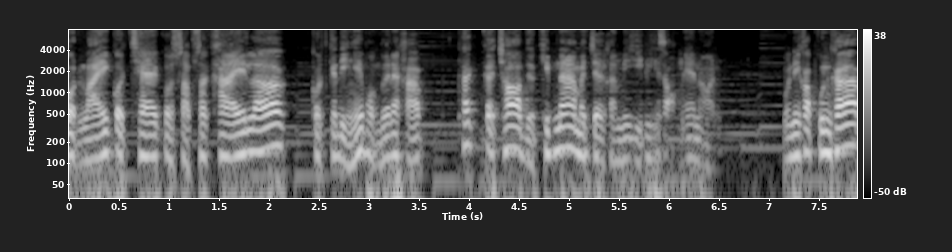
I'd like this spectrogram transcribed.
กดไลค์กดแชร์กด Subscribe แล้วกดกระดิ่งให้ผมด้วยนะครับ ถ้าเกิดชอบเดี๋ยวคลิปหน้ามาเจอกันมี EP 2 แน่นอน วันนี้ขอบคุณครับ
